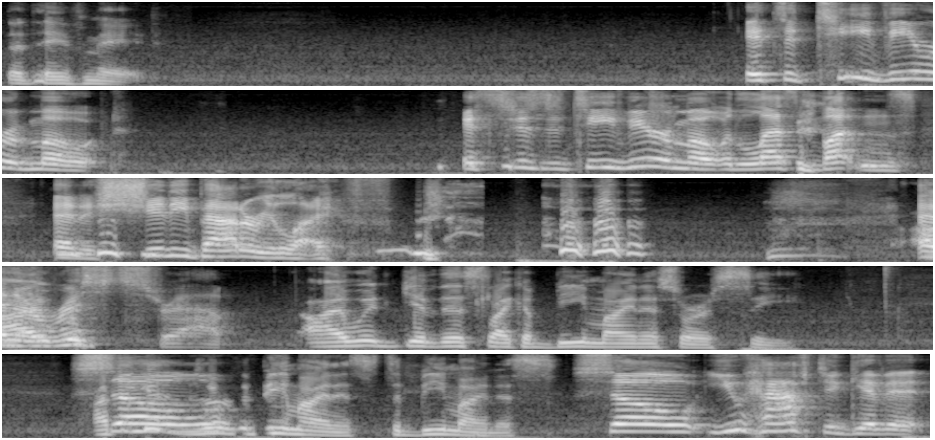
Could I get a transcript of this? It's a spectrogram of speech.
that they've made. It's a TV remote. It's just a TV remote with less buttons and a shitty battery life and I a would- wrist strap. I would give this like a B minus or a C. I think it So, deserves a B minus. It's a B minus. so you have to give it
